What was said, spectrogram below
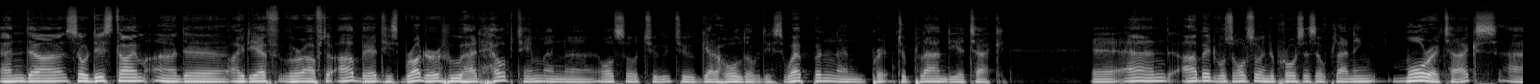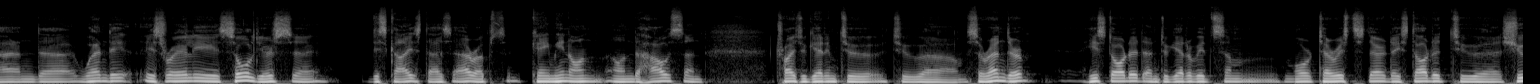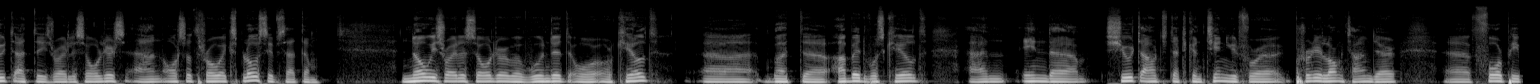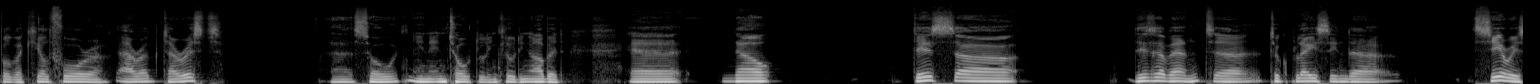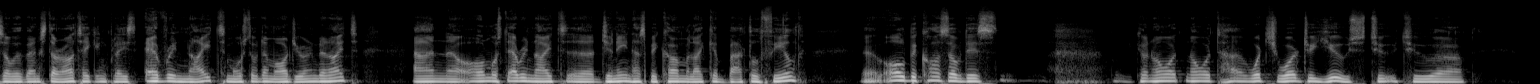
And uh, so this time, uh, the IDF were after Abed, his brother, who had helped him and also to, to get a hold of this weapon and to plan the attack. Uh, and Abed was also in the process of planning more attacks. And uh, when the Israeli soldiers, uh, disguised as Arabs, came in on, on the house and tried to get him to to um, surrender, he started, and together with some more terrorists there, they started to uh, shoot at the Israeli soldiers and also throw explosives at them. No Israeli soldier were wounded or, or killed, uh, but uh, Abed was killed and in the shootout that continued for a pretty long time there, uh, four people were killed, four uh, Arab terrorists. Uh, so in, in total, including Abed. Uh, now, this uh, this event uh, took place in the series of events that are taking place every night. Most of them are during the night, and almost every night, Jenin has become like a battlefield uh, all because of this. You know what know what how, which word to use to to uh,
